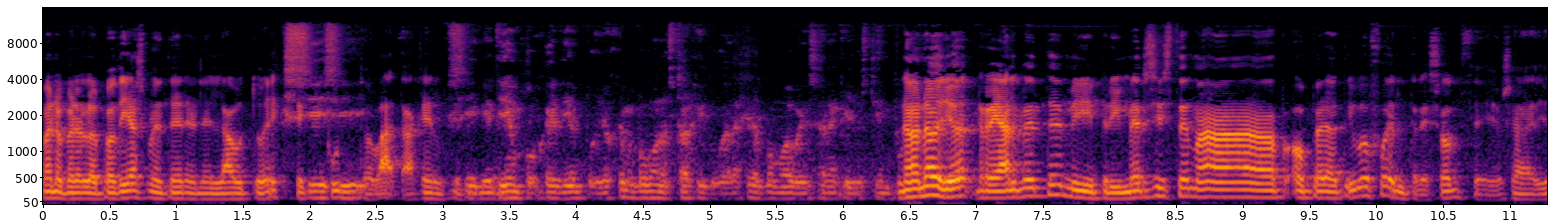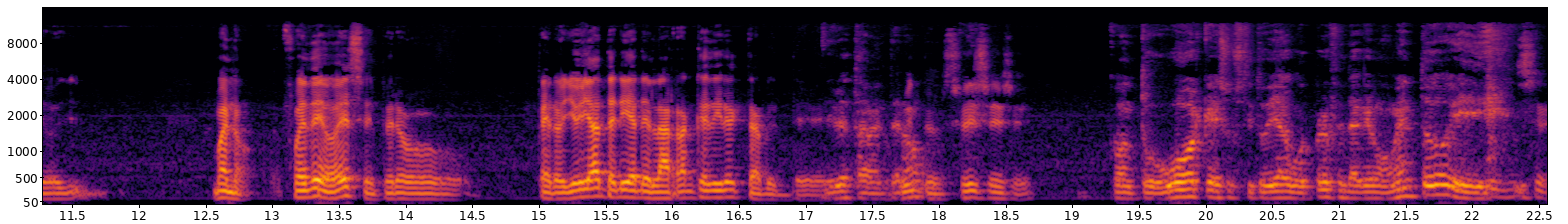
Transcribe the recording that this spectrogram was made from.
Bueno, pero lo podías meter en el autoexec.bat, Sí, sí. aquel que Sí, qué tiempo, qué tiempo. Yo es que me pongo nostálgico cada vez que me pongo a pensar en aquellos tiempos. No, no, yo realmente mi primer sistema operativo fue el 311. O sea, yo. Bueno, fue DOS, pero. Pero yo ya tenía en el arranque directamente. Directamente, ¿no? Windows. Sí, sí, sí. Con tu Word que sustituía al WordPress de aquel momento y Sí,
